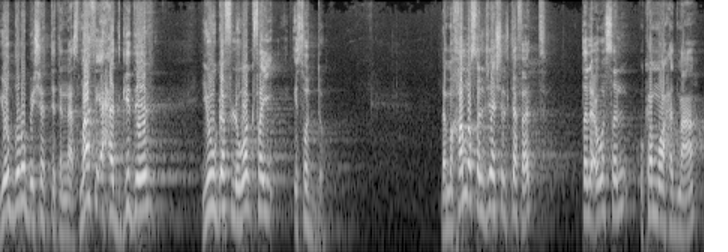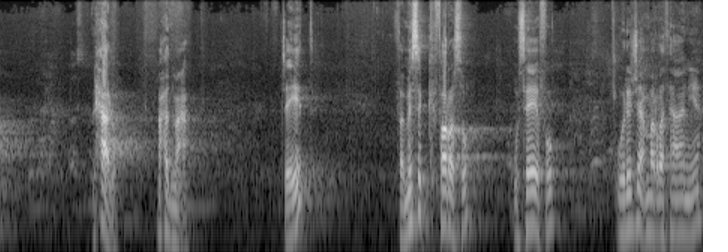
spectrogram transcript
يضرب يشتت الناس. ما في أحد قدر يوقف له وقفة يصده. لما خلص الجيش التفت طلع وصل وكم واحد معه؟ لحاله. ما حد معه. جيد؟ فمسك فرسه وسيفه ورجع مرة ثانية.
